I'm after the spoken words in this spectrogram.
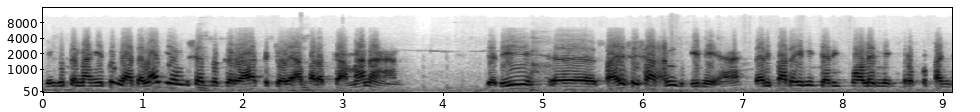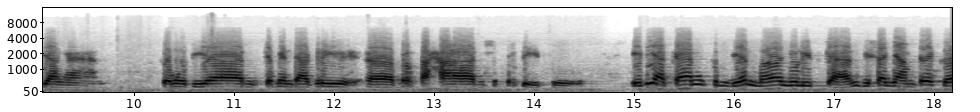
Minggu tenang itu nggak ada lagi yang bisa bergerak kecuali aparat keamanan. Jadi eh, saya sih saran begini ya, daripada ini jadi polemik berkepanjangan, kemudian Kemendagri eh, bertahan seperti itu, ini akan kemudian menyulitkan bisa nyampe ke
